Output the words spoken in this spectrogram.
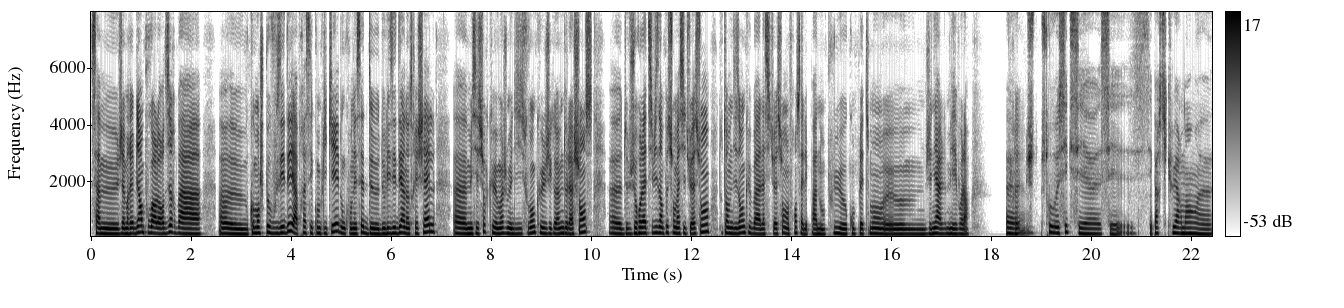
ça me, j'aimerais bien pouvoir leur dire, bah, comment je peux vous aider. Après, c'est compliqué, donc on essaie de, les aider à notre échelle. mais c'est sûr que moi, je me dis souvent que j'ai quand même de la chance. de, je relativise un peu sur ma situation, tout en me disant que bah, la situation en France, elle n'est pas non plus complètement géniale. Mais voilà. Euh, je, trouve aussi que c'est euh, particulièrement euh,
